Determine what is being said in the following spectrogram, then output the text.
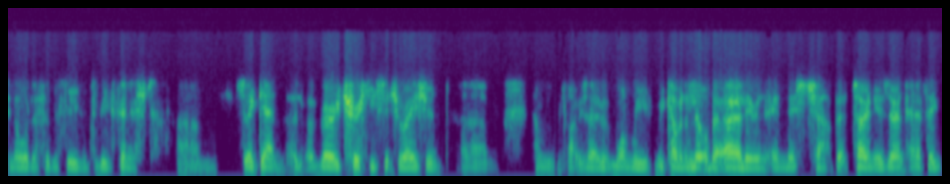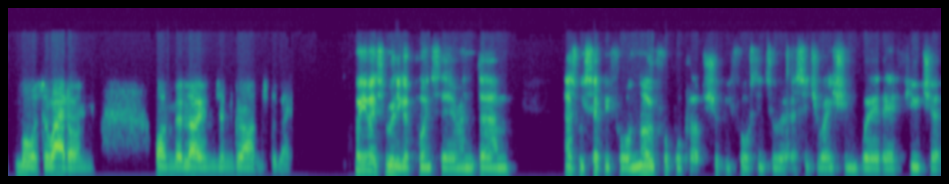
in order for the season to be finished. Um, so again, a, a, very tricky situation. Um, and like we said, one we, we covered a little bit earlier in, in this chat. But Tony, is there anything more to add on on the loans and grants debate? Well, you make some really good points there, and um, as we said before, no football club should be forced into a, a situation where their future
